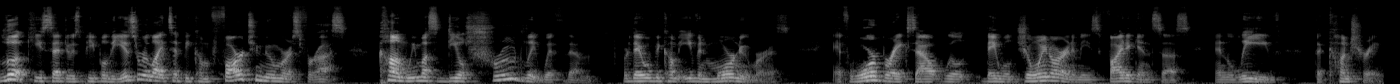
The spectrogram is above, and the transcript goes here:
Look, he said to his people, the Israelites have become far too numerous for us. Come, we must deal shrewdly with them, or they will become even more numerous. If war breaks out, will they will join our enemies, fight against us, and leave the country.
